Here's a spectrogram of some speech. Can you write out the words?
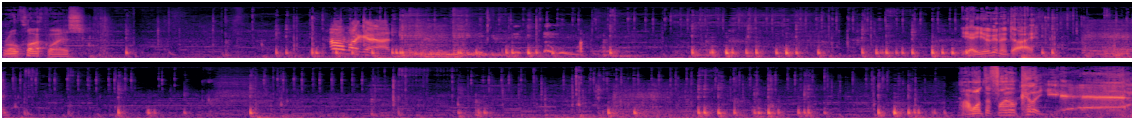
Roll clockwise. Oh my god. Yeah, you're gonna die. I want the final kill. Yeah.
